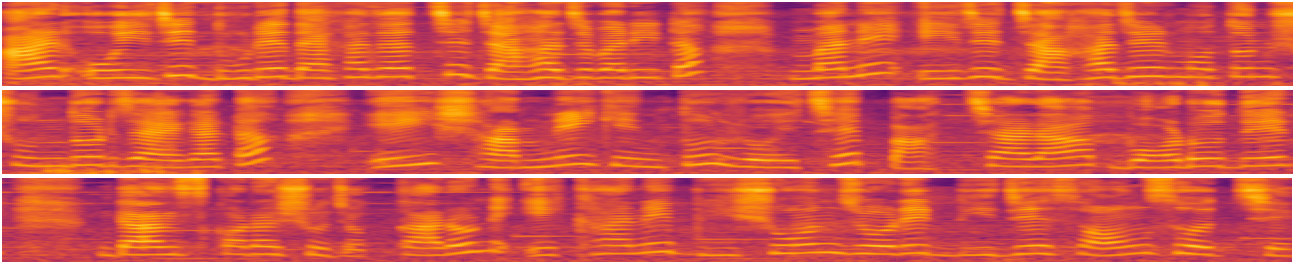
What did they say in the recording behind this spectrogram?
আর ওই যে দূরে দেখা যাচ্ছে জাহাজ বাড়িটা মানে এই যে জাহাজের মতন সুন্দর জায়গাটা, এই সামনেই কিন্তু রয়েছে বাচ্চারা, বড়দের ডান্স করার সুযোগ। কারণ এখানে ভীষণ জোরে ডিজে সংস হচ্ছে।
